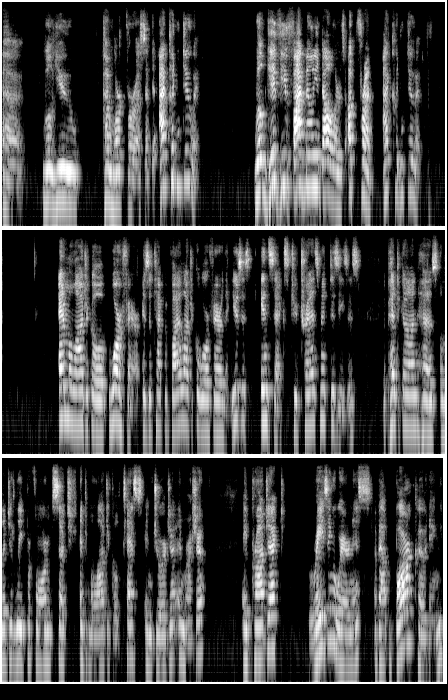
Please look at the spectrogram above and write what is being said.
uh, will you come work for us at the, I couldn't do it. We'll give you $5 million up front. I couldn't do it. Entomological warfare is a type of biological warfare that uses insects to transmit diseases. The Pentagon has allegedly performed such entomological tests in Georgia and Russia. A project raising awareness about barcoding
